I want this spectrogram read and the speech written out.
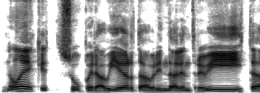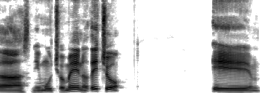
no es que súper abierta a brindar entrevistas, ni mucho menos. De hecho, eh,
